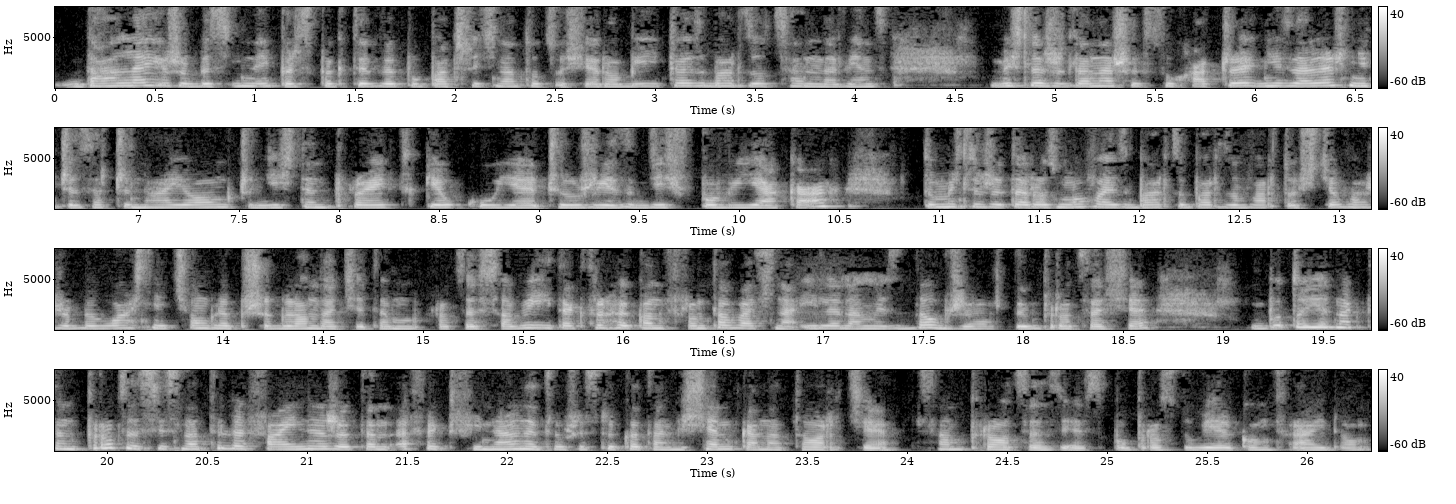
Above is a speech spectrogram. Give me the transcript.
dalej, żeby z innej perspektywy popatrzeć na to, co się robi i to jest bardzo cenne, więc myślę, że dla naszych słuchaczy, niezależnie czy zaczynają, czy gdzieś ten projekt kiełkuje, czy już jest gdzieś w powijakach, to myślę, że ta rozmowa jest bardzo, bardzo wartościowa, żeby właśnie ciągle przyglądać się temu procesowi i tak trochę konfrontować, na ile nam jest dobrze w tym procesie, bo to jednak ten proces jest na tyle fajny, że ten efekt finalny to już jest tylko ta wisienka na torcie. Sam proces jest po prostu wielką frajdą.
